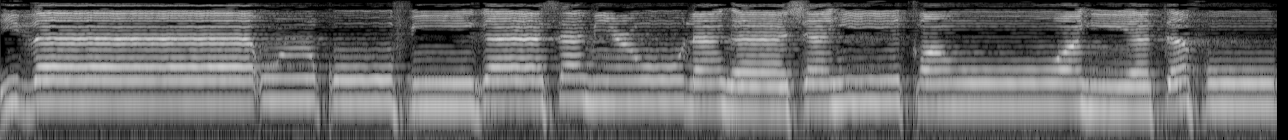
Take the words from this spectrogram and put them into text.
إذا سمعوا لها شهيقا وهي تفور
